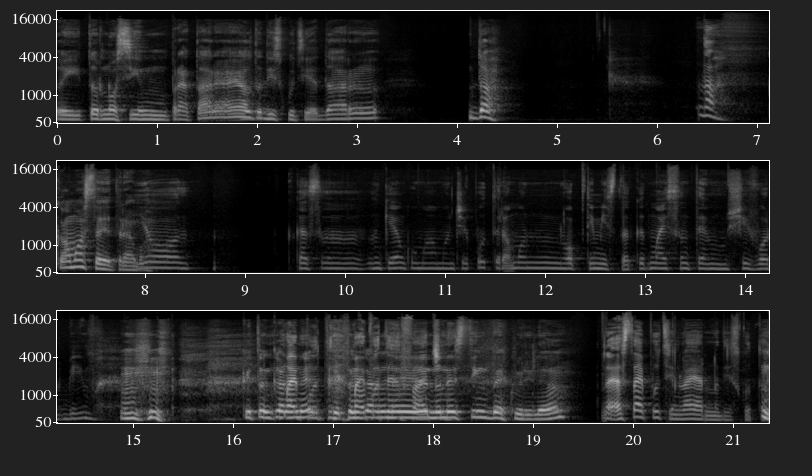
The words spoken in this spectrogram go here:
îi târnosim prea tare, aia e altă discuție, dar da. Da. Cam asta e treaba. Eu, ca să încheiem cum am început, rămân optimistă. Cât mai suntem și vorbim, cât încă, mai ne, pute, cât mai încă nu, ne, nu ne sting becurile. Da, stai puțin, la iarnă discutăm.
